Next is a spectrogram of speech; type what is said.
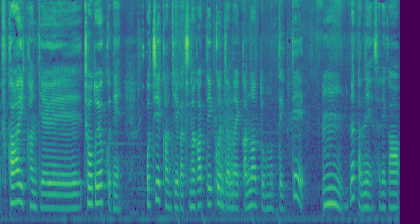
う深い関係ちょうどよくね心地いい関係がつながっていくんじゃないかなと思っていてうんなんかねそれが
